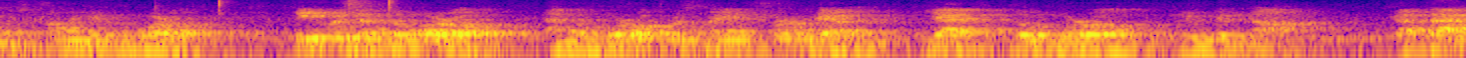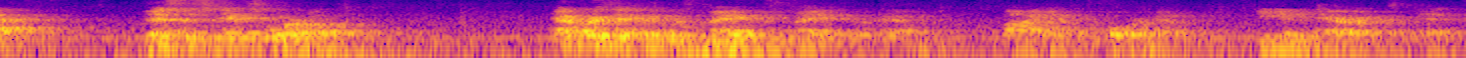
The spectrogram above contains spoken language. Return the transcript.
Was coming into the world. He was in the world, and the world was made through him, yet the world knew him not. Got that? This is his world. Everything that was made was made for him, by him, for him. He inherits it.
